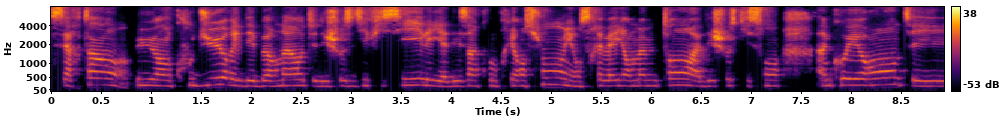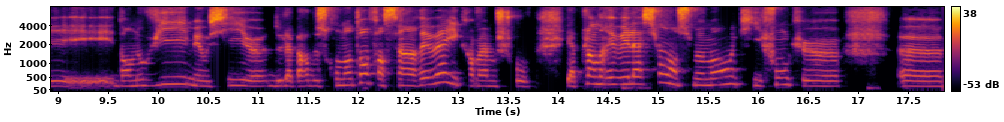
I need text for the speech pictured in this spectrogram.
certains ont eu un coup dur et des burn-out et des choses difficiles et il y a des incompréhensions et on se réveille en même temps à des choses qui sont incohérentes et, dans nos vies, mais aussi de la part de ce qu'on entend. Enfin, c'est un réveil quand même, je trouve. Il y a plein de révélations en ce moment qui font que, euh,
